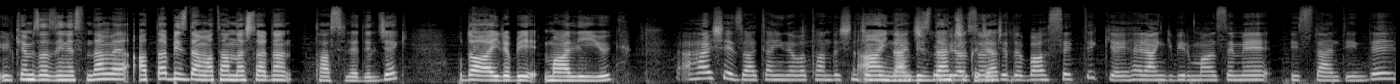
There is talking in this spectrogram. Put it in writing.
ülkemiz hazinesinden ve hatta bizden vatandaşlardan tahsil edilecek. Bu da ayrı bir mali yük. Her şey zaten yine vatandaşın cebinden Aynen, çıkıyor. Bizden Biraz çıkacak. önce de bahsettik ya herhangi bir malzeme istendiğinde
